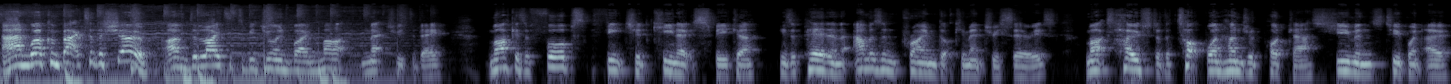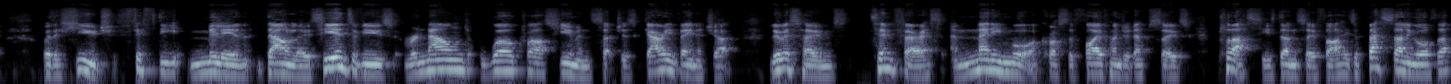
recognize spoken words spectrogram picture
And welcome back to the show. I'm delighted to be joined by Mark Metry today. Mark is a Forbes featured keynote speaker. He's appeared in the Amazon Prime documentary series. Mark's host of the Top 100 podcast, Humans 2.0, with a huge 50 million downloads. He interviews renowned world class humans such as Gary Vaynerchuk, Lewis Howes, Tim Ferriss, and many more across the 500 episodes plus he's done so far. He's a best selling author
